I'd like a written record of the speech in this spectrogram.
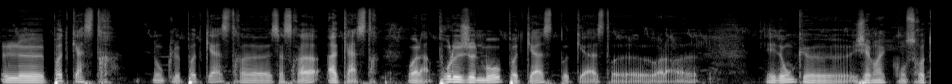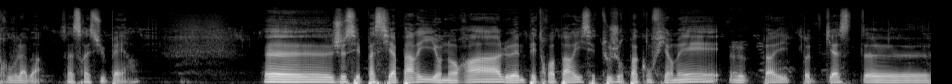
le podcast donc le podcast euh, ça sera à Castres voilà pour le jeu de mots podcast podcast euh, voilà et donc, euh, j'aimerais qu'on se retrouve là-bas. Ça serait super. Euh, je sais pas si à Paris il y en aura. Le MP3 Paris, c'est toujours pas confirmé. Le Paris Podcast euh,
